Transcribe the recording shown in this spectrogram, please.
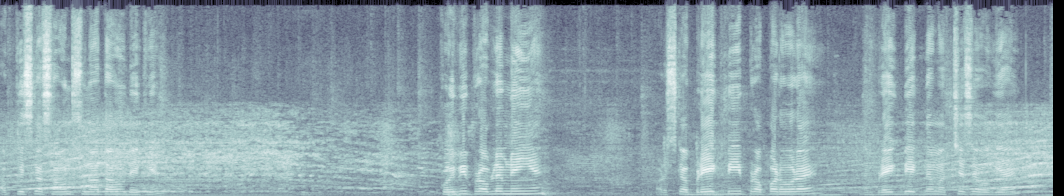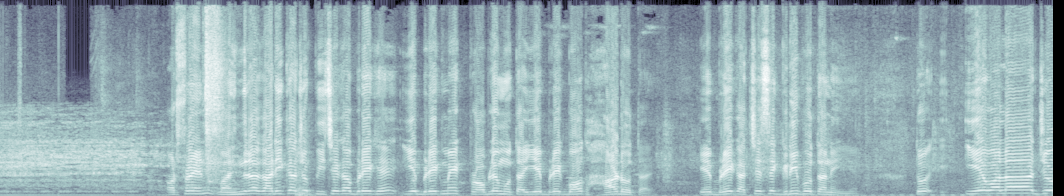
आपको इसका साउंड सुनाता हूँ, देखिए। कोई भी प्रॉब्लम नहीं है। और इसका ब्रेक भी प्रॉपर हो रहा है। ब्रेक भी एकदम अच्छे से हो गया है। और फ्रेंड महिंद्रा गाड़ी का जो पीछे का ब्रेक है, ये ब्रेक में एक प्रॉब्लम होता है, ये ब्रेक बहुत हार्ड होता है। ये ब्रेक अच्छे से ग्रिप होता नहीं है। तो ये वाला जो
